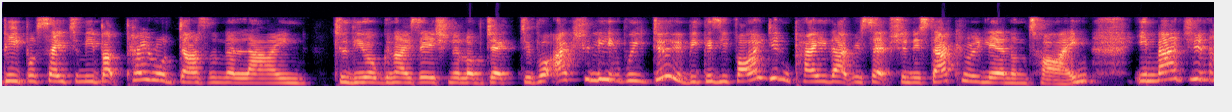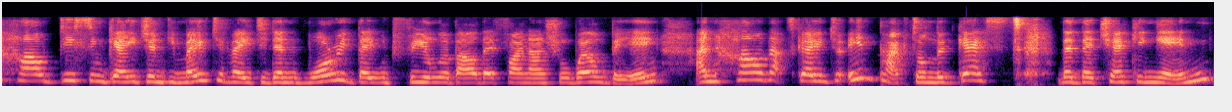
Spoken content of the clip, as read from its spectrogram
people say to me, but payroll doesn't align to the organizational objective. Well, actually, we do, because if I didn't pay that receptionist accurately and on time, imagine how disengaged and demotivated and worried they would feel about their financial well being and how that's going to impact on the guests that they're checking in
